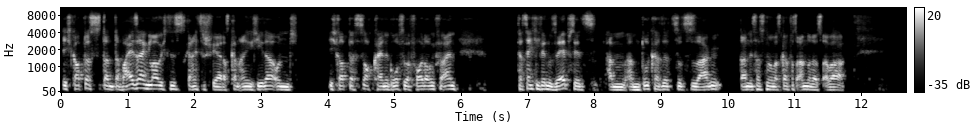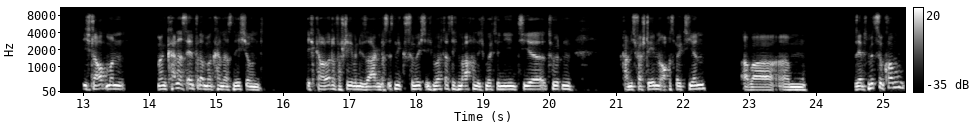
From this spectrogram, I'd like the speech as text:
ich glaube, dass da, dabei sein, glaube ich, das ist gar nicht so schwer. Das kann eigentlich jeder und ich glaube, das ist auch keine große Überforderung für einen. Tatsächlich, wenn du selbst jetzt am, am Drücker sitzt sozusagen, dann ist das nur was ganz was anderes. Aber ich glaube, man, man kann das entweder, man kann das nicht. Und ich kann Leute verstehen, wenn die sagen, das ist nichts für mich, ich möchte das nicht machen, ich möchte nie ein Tier töten. Kann ich verstehen, auch respektieren. Aber ähm, selbst mitzukommen,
